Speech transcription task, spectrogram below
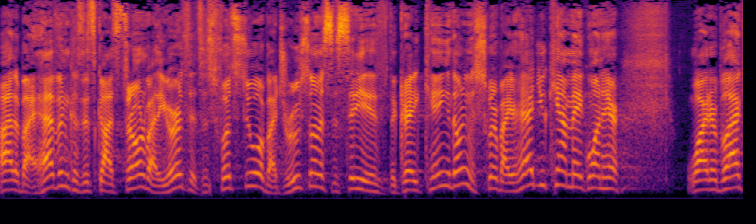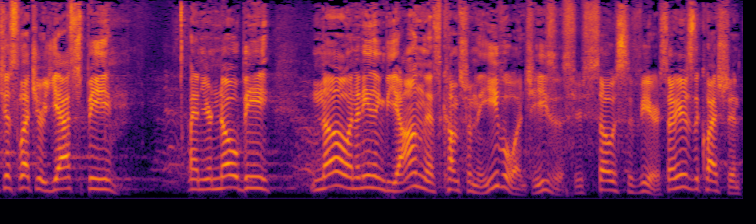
Either by heaven, because it's God's throne, or by the earth, it's his footstool, or by Jerusalem, it's the city of the great king. Don't even swear by your head. You can't make one hair white or black. Just let your yes be and your no be no. And anything beyond this comes from the evil one. Jesus, you're so severe. So here's the question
